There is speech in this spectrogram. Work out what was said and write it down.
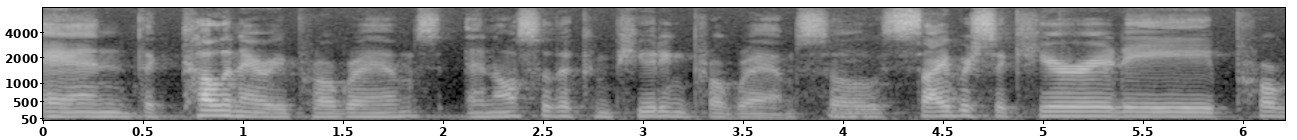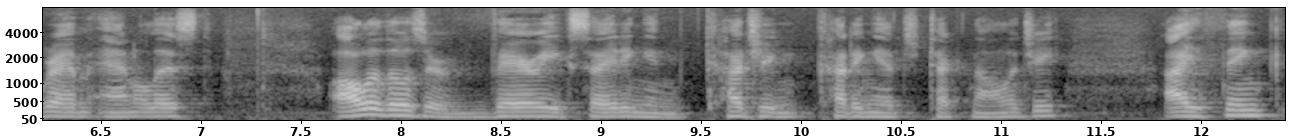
and the culinary programs, and also the computing programs. So, cybersecurity, program analyst, all of those are very exciting and cutting, cutting edge technology. I think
